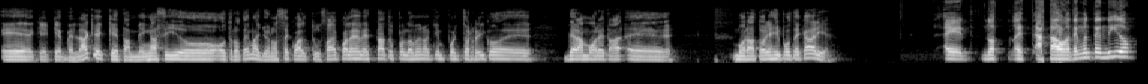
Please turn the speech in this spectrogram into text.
Eh, que, que, es verdad que, también ha sido otro tema. Yo no sé cuál, tú sabes cuál es el estatus, por lo menos aquí en Puerto Rico, de, de las eh, moratorias hipotecarias. Eh, no, eh, hasta donde tengo entendido,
